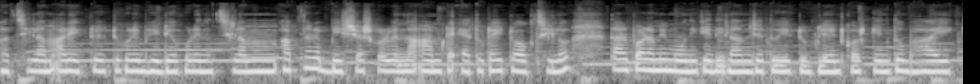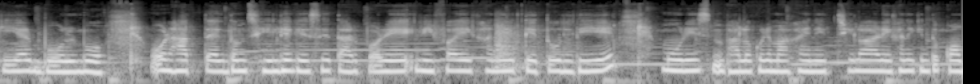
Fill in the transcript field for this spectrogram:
খাচ্ছিলাম আর একটু একটু করে ভিডিও করে নিচ্ছিলাম। আপনারা বিশ্বাস করবেন না, আমটা এতটাই টক ছিল। তারপর আমি মনিকে দিলাম যে, তুই একটু ব্লেন্ড কর। কিন্তু ভাই, কি আর বলব? ওর হাত তো একদম ছিলে গেছে। তারপরে রিফা এখানে তেঁতুল দিয়ে মরিচ ভালো করে মাখাই নিচ্ছিল। আর এখানে কিন্তু কম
